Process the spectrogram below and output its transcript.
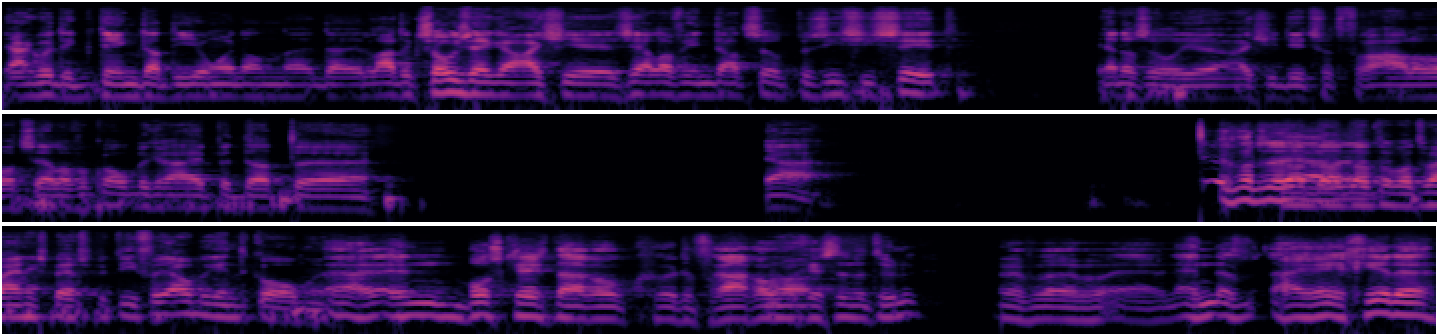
Ja, goed, ik denk dat die jongen dan, eh, da- laat ik zo zeggen, als je zelf in dat soort posities zit, ja, dan zul je, als je dit soort verhalen hoort, zelf ook wel begrijpen dat, eh, ja, dat, dat, dat er wat weinig perspectief voor jou begint te komen. Ja, en Bos kreeg daar ook de vraag over gisteren natuurlijk. En dat- hij reageerde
